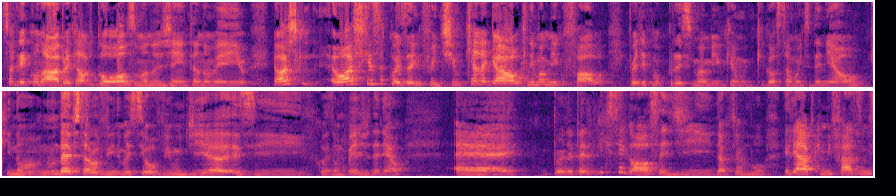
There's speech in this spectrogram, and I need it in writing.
só que daí quando abre aquela gosma nojenta no meio. Eu acho que eu acho que essa coisa infantil, que é legal, que nem meu amigo fala. Perdi pra esse meu amigo que, é, que gosta muito de Daniel, que não, não deve estar ouvindo, mas se ouvir um dia esse coisa, um beijo, Daniel. É, perguntei pra ele, por que, você gosta de Doctor Who? Ele, ah, porque me faz me,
